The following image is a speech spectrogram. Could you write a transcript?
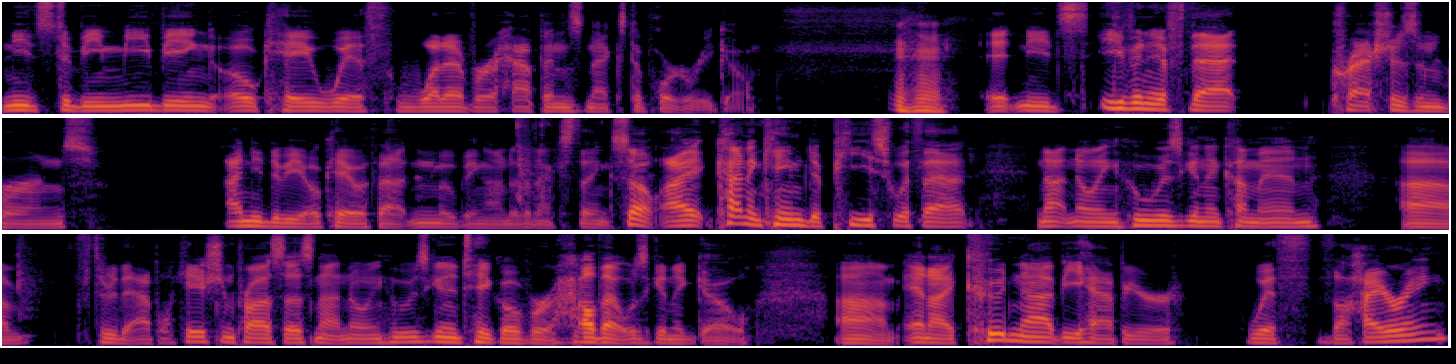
needs to be me being okay with whatever happens next to Puerto Rico it needs even if that crashes and burns i need to be okay with that and moving on to the next thing so i kind of came to peace with that not knowing who was going to come in um, through the application process, not knowing who was going to take over, how that was going to go. Um, and I could not be happier with the hiring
